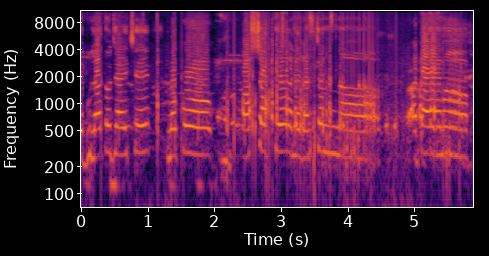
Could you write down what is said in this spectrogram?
એ ભૂલાતો જાય છે. લોકો પાશ્ચાત્ય અને વેસ્ટર્ન અટાયરમાં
